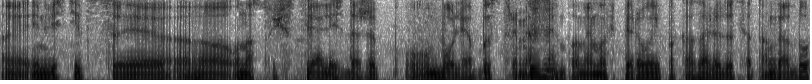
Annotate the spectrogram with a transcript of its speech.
э, инвестиции у нас осуществлялись даже более быстрыми угу. темпами. Мы впервые показали в 2020 году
